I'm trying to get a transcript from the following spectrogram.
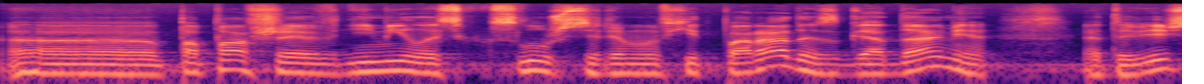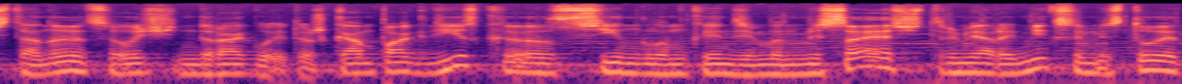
э, попавшая в немилость к слушателям в хит-парады с годами эта вещь становится очень дорогой. Потому что компакт-диск э, с синглом Candyman Messiah с четырьмя ремиксами стоит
